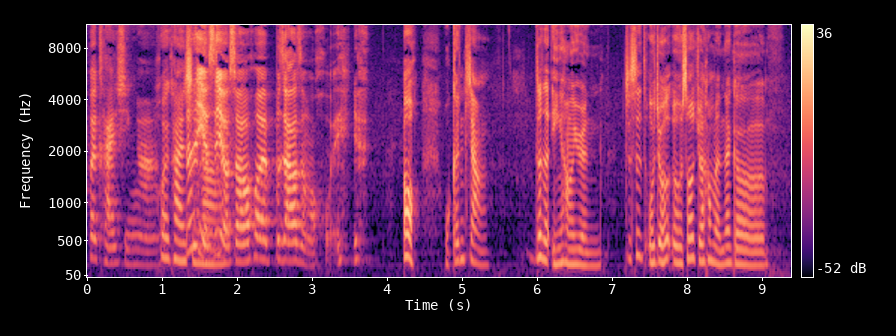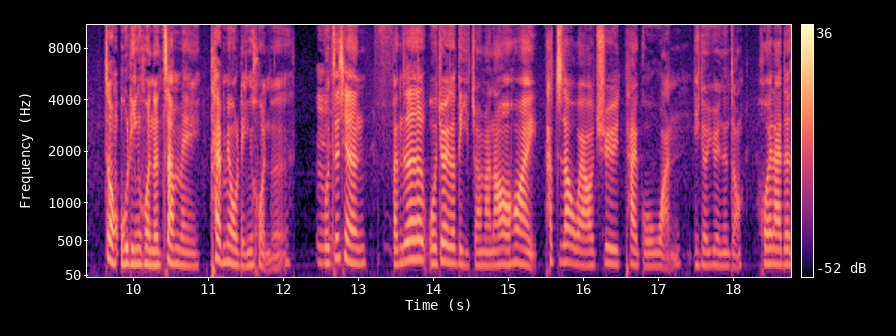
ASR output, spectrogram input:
会开心啊，会开心、啊，但是也是有时候会不知道怎么回。哦。我跟你讲，这个银行员就是，我就有时候觉得他们那个这种无灵魂的赞美太没有灵魂了。嗯我之前反正我就有一个理专嘛，然后后来他知道我要去泰国玩一个月那种，回来的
